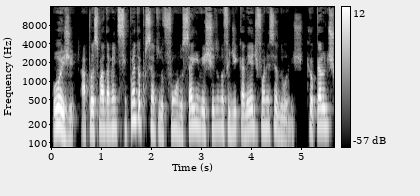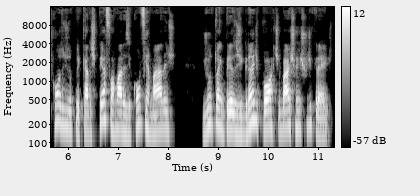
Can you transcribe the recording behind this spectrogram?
Hoje, aproximadamente 50% do fundo segue investido no FDIC cadeia de fornecedores, que opera o desconto de duplicadas performadas e confirmadas junto a empresas de grande porte e baixo risco de crédito,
